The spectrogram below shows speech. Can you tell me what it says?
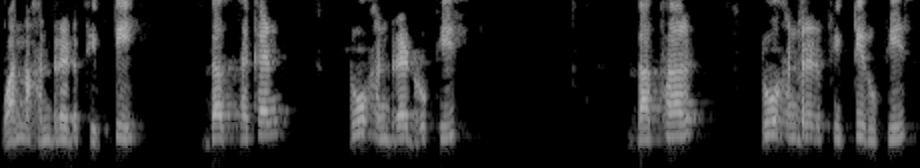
150 the second 200 rupees. The third 250 rupees.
